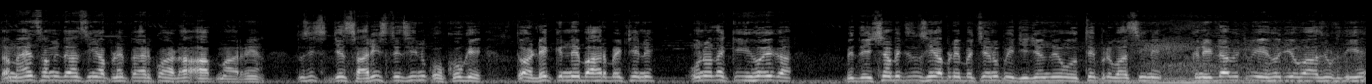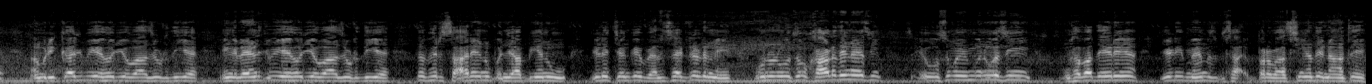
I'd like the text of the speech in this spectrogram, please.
ਤਾਂ ਮੈਂ ਸਮਝਦਾ ਅਸੀਂ ਆਪਣੇ ਪੈਰ ਕੁਹਾੜਾ ਆਪ ਮਾਰ ਰਹੇ। ਹਾਂ ਤੁਸੀਂ ਜੇ ਸਾਰੀ ਸਥਿਤੀ ਨੂੰ ਕੋਖੋਗੇ ਤੁਹਾਡੇ ਕਿੰਨੇ ਬਾਹਰ ਬੈਠੇ ਨੇ? ਉਹਨਾਂ ਦਾ ਕੀ ਹੋਏਗਾ? ਵਿਦੇਸ਼ਾਂ ਵਿੱਚ ਤੁਸੀਂ ਆਪਣੇ ਬੱਚਿਆਂ ਨੂੰ ਭੇਜੀ ਜਾਂਦੇ ਹੋ, ਉੱਥੇ ਪ੍ਰਵਾਸੀ ਨੇ। ਕੈਨੇਡਾ ਵਿੱਚ ਵੀ ਇਹੋ ਜਿਹੀ ਆਵਾਜ਼ ਉੱਠਦੀ ਹੈ, ਅਮਰੀਕਾ 'ਚ ਵੀ ਇਹੋ ਜਿਹੀ ਆਵਾਜ਼ ਉੱਠਦੀ ਹੈ, ਇੰਗਲੈਂਡ 'ਚ ਵੀ ਇਹੋ ਜਿਹੀ ਆਵਾਜ਼ ਉੱਠਦੀ ਹੈ। ਤਾਂ ਫਿਰ ਸਾਰਿਆਂ ਨੂੰ, ਪੰਜਾਬੀਆਂ ਨੂੰ, ਜਿਹੜੇ ਚੰਗੇ ਵੈਲ ਸੈਟਲਡ ਨੇ, ਉਹਨਾਂ ਨੂੰ ਉੱਥੋਂ ਖਾੜ ਦੇਣਾ ਅਸੀਂ। ਉਸ ਮੁਹਿੰਮ ਨੂੰ ਅਸੀਂ ਹਵਾ ਦੇ ਰਹੇ ਹਾਂ, ਜਿਹੜੀ ਮੁਹਿੰਮ ਪ੍ਰਵਾਸੀਆਂ ਦੇ ਨਾਂ ਤੇ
